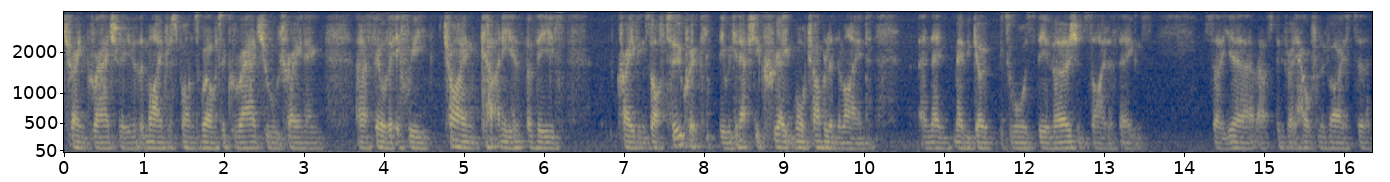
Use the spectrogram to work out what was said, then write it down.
train gradually, that the mind responds well to gradual training. And I feel that if we try and cut any of these cravings off too quickly, we can actually create more trouble in the mind and then maybe go towards the aversion side of things. So, yeah, that's been very helpful advice to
